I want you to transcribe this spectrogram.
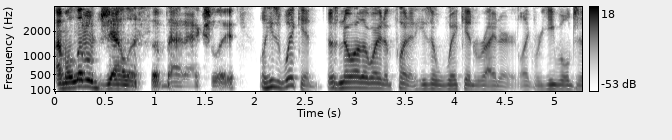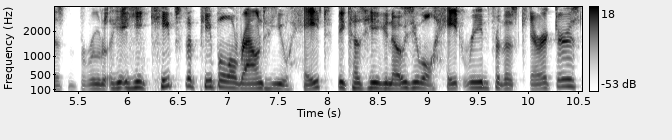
I'm a little jealous of that actually. well, he's wicked. There's no other way to put it. He's a wicked writer, like where he will just brutal. He, he keeps the people around who you hate because he knows you will hate read for those characters,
